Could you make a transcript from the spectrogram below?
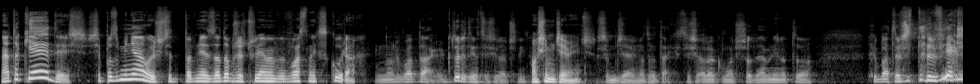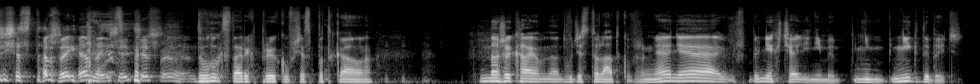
No to kiedyś się pozmieniało, już się pewnie za dobrze czujemy we własnych skórach. No chyba tak. Który ty jesteś rocznik? 8-9. 89, no to tak, jesteś o rok młodszy ode mnie, no to chyba też ten wiek, że się starzejemy i się cieszymy. Dwóch starych pryków się spotkało. Narzekają na dwudziestolatków, że nie, nie, już by nie chcieli nimi, nim, nigdy być.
